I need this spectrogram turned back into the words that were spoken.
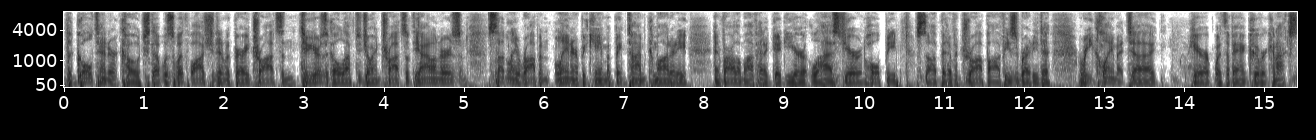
the goaltender coach that was with Washington with Barry Trotz and two years ago left to join Trotz with the Islanders. And suddenly Robin Lehner became a big time commodity. And Varlamov had a good year last year. And Holtby saw a bit of a drop off. He's ready to reclaim it uh, here with the Vancouver Canucks.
